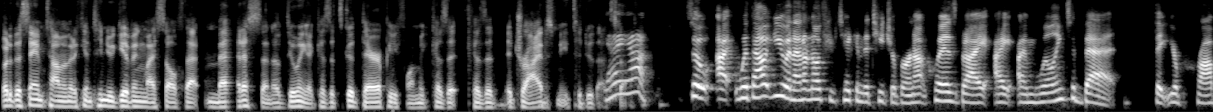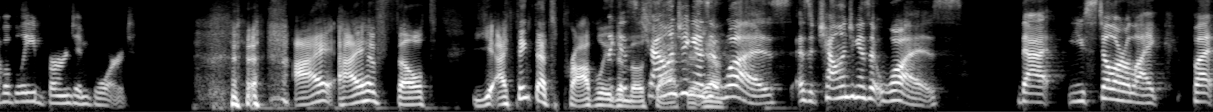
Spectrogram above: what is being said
but at the same time, I'm going to continue giving myself that medicine of doing it because it's good therapy for me because it because it, it drives me to do that. Yeah, stuff. yeah. So I, without you, and I don't know if you've taken the teacher burnout quiz, but I, I I'm willing to bet that you're probably burned and bored. I I have felt yeah, I think that's probably like the most challenging accurate, as yeah. it was, as challenging as it was, that you still are like, but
